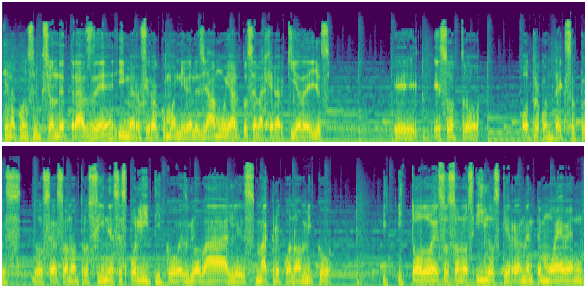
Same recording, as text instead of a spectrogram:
que la construcción detrás de, y me refiero a como a niveles ya muy altos en la jerarquía de ellos, eh, es otro, otro contexto, pues, o sea, son otros fines, es político, es global, es macroeconómico, y, y todo eso son los hilos que realmente mueven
